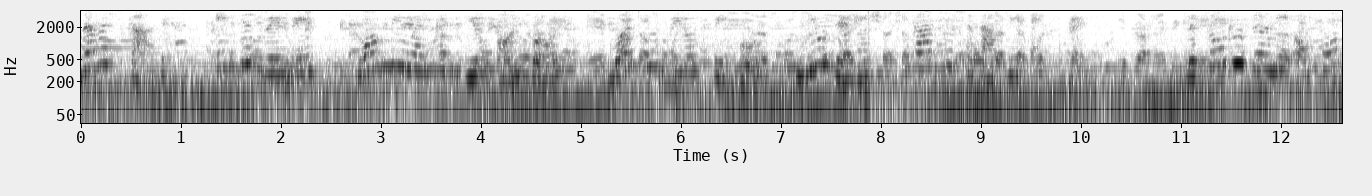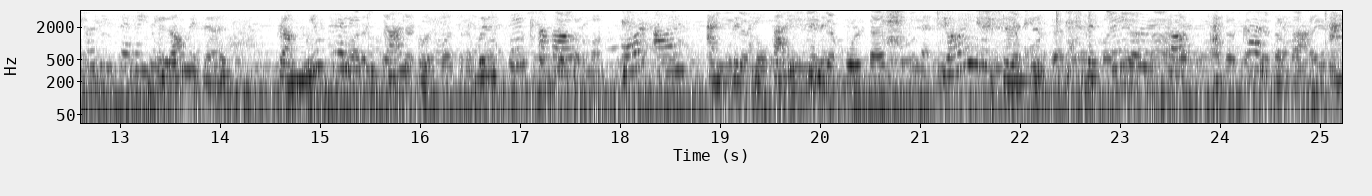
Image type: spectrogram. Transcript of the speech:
Namaskar. Indian Railways warmly welcomes you on board 12034 New Delhi Kanpur Shatabdi Express. The total journey of 437 kilometers from New Delhi to Kanpur will take about 4 hours and 55 minutes. During the journey, the train will stop at Ghaziabad and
